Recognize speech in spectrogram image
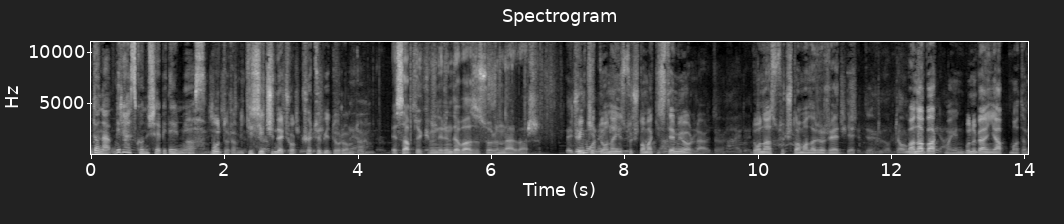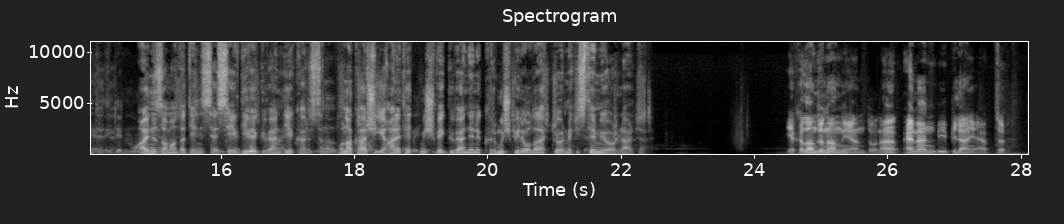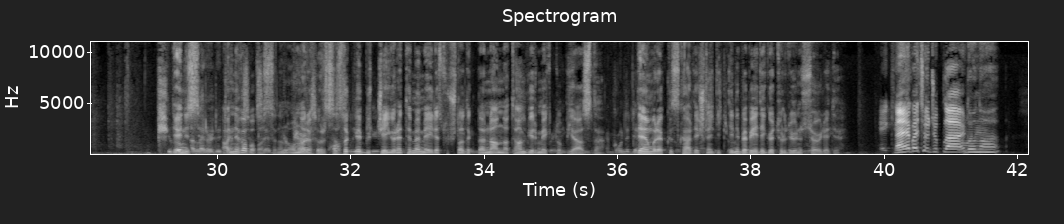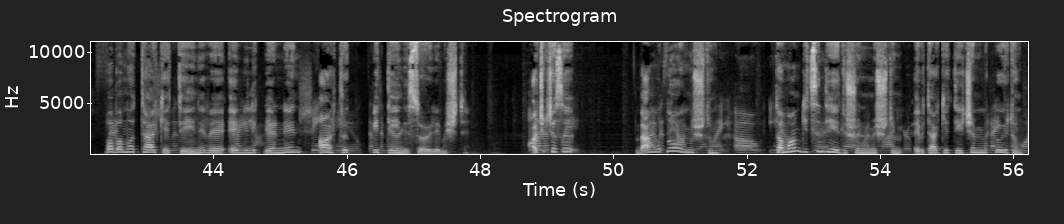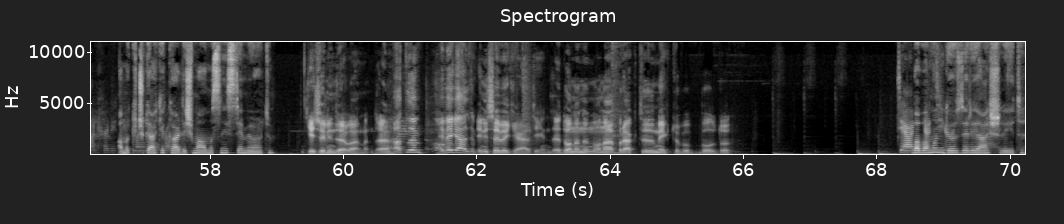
Donna biraz konuşabilir miyiz? Ah, bu durum ikisi için de çok kötü bir durumdu. Hesap dökümlerinde bazı sorunlar var. Çünkü Dona'yı suçlamak istemiyorlardı. Dona suçlamaları reddetti. Bana bakmayın bunu ben yapmadım dedi. Aynı zamanda Deniz'e sevdiği ve güvendiği karısını ona karşı ihanet etmiş ve güvenlerini kırmış biri olarak görmek istemiyorlardı. Yakalandığını anlayan Donna hemen bir plan yaptı. Deniz, anne ve babasının onları hırsızlık ve bütçe yönetememeyle suçladıklarını anlatan bir mektup yazdı. Denver'a kız kardeşine gittiğini bebeği de götürdüğünü söyledi. Merhaba çocuklar. Donna babamı terk ettiğini ve evliliklerinin artık bittiğini söylemişti. Açıkçası ben mutlu olmuştum. Tamam gitsin diye düşünmüştüm. Evi terk ettiği için mutluydum. Ama küçük erkek kardeşimi almasını istemiyordum. Gecenin devamında Tatlım, eve geldim. Deniz eve geldiğinde Dona'nın ona bıraktığı mektubu buldu. Babamın gözleri yaşlıydı.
